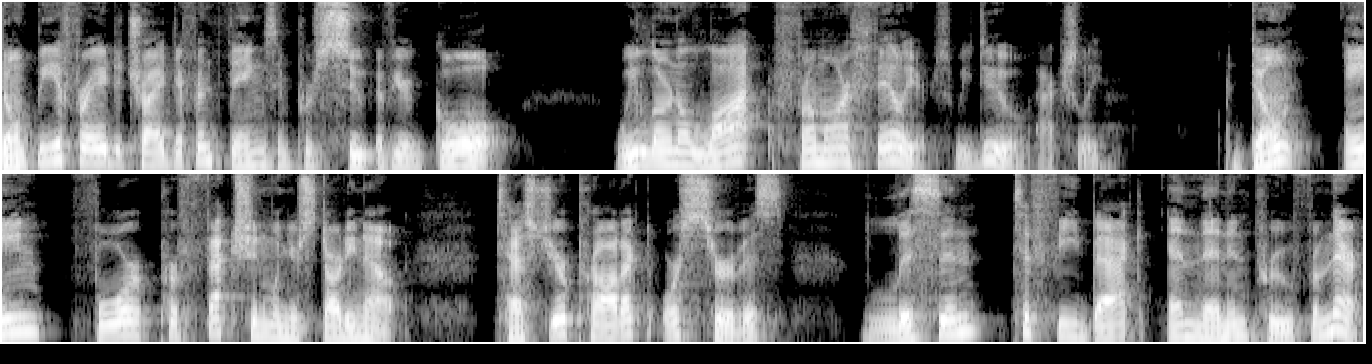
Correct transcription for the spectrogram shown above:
Don't be afraid to try different things in pursuit of your goal. We learn a lot from our failures. We do, actually. Don't aim for perfection when you're starting out. Test your product or service, listen to feedback, and then improve from there.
